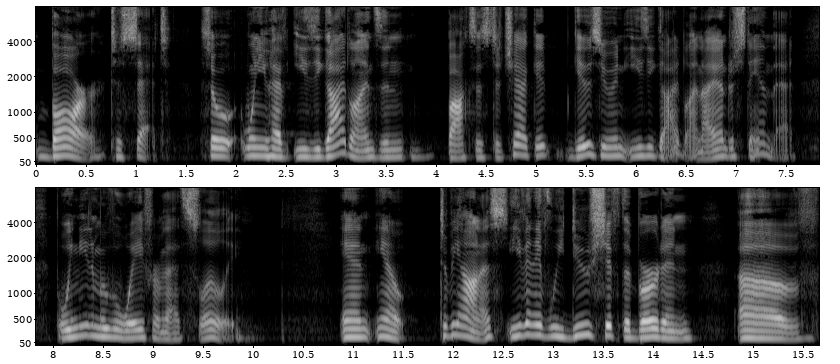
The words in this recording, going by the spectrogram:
bar to set. So when you have easy guidelines and boxes to check, it gives you an easy guideline. I understand that. But we need to move away from that slowly. And, you know, to be honest, even if we do shift the burden of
